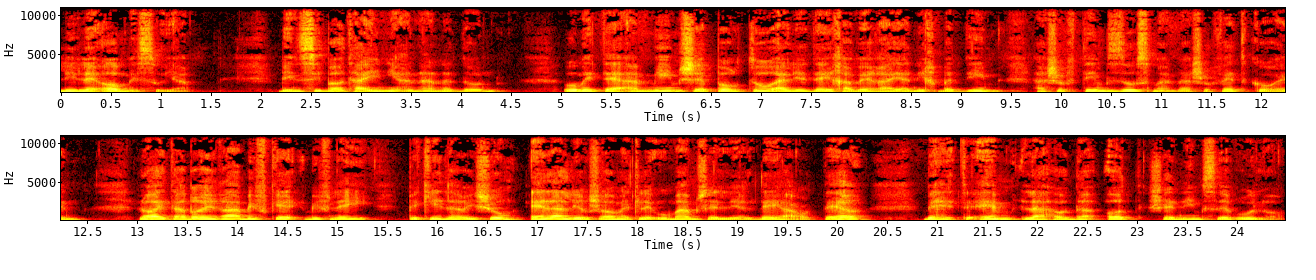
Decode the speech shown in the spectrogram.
ללאום מסוים. בנסיבות העניין הנדון, ומטעמים שפורטו על ידי חבריי הנכבדים, השופטים זוסמן והשופט כהן, לא הייתה ברירה בפני פקיד הרישום, אלא לרשום את לאומם של ילדי העותר, בהתאם להודעות שנמסרו לו.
